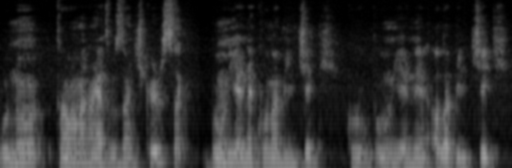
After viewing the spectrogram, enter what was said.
Bunu tamamen hayatımızdan çıkarırsak, bunun yerine konabilecek, bunun yerine alabilecek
